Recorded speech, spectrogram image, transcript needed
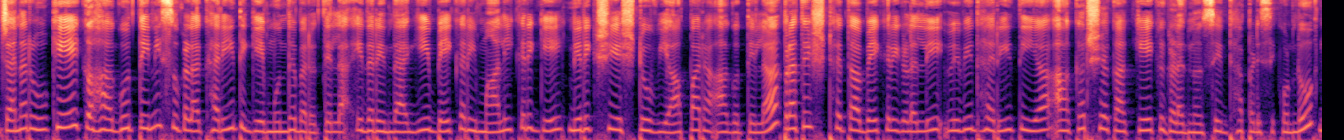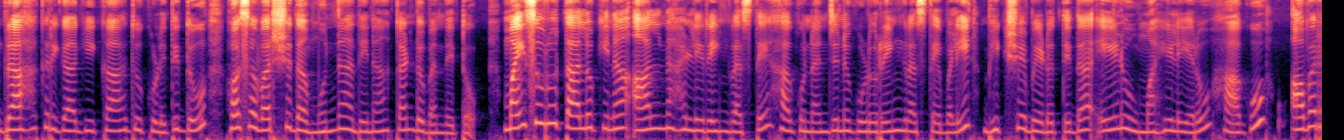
ಜನರು ಕೇಕ್ ಹಾಗೂ ತಿನಿಸುಗಳ ಖರೀದಿಗೆ ಮುಂದೆ ಬರುತ್ತಿಲ್ಲ. ಇದರಿಂದಾಗಿ ಬೇಕರಿ ಮಾಲೀಕರಿಗೆ ನಿರೀಕ್ಷೆಯಷ್ಟು ವ್ಯಾಪಾರ ಆಗುತ್ತಿಲ್ಲ. ಪ್ರತಿಷ್ಠಿತ ಬೇಕರಿಗಳಲ್ಲಿ ವಿವಿಧ ರೀತಿಯ ಆಕರ್ಷಕ ಕೇಕ್ಗಳನ್ನು ಸಿದ್ಧಪಡಿಸಿಕೊಂಡು ಗ್ರಾಹಕರಿಗಾಗಿ ಕಾದು ಕುಳಿತಿದ್ದು ಹೊಸ ವರ್ಷದ ಮುನ್ನಾ ದಿನ ಕಂಡುಬಂದಿತ್ತು. ಮೈಸೂರು ತಾಲೂಕಿನ ಆಲನಹಳ್ಳಿ ರಿಂಗ್ ರಸ್ತೆ ಹಾಗೂ ನಂಜನಗೂಡು ರಿಂಗ್ ರಸ್ತೆ ಬಳಿ ಭಿಕ್ಷೆ ಬೇಡುತ್ತಿದ್ದ ಏಳು ಮಹಿಳೆಯರು ಹಾಗೂ ಅವರ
